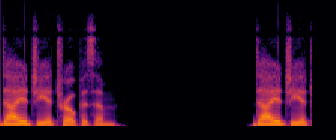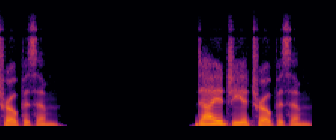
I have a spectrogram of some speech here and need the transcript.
Diageotropism. Diageotropism. Diageotropism.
